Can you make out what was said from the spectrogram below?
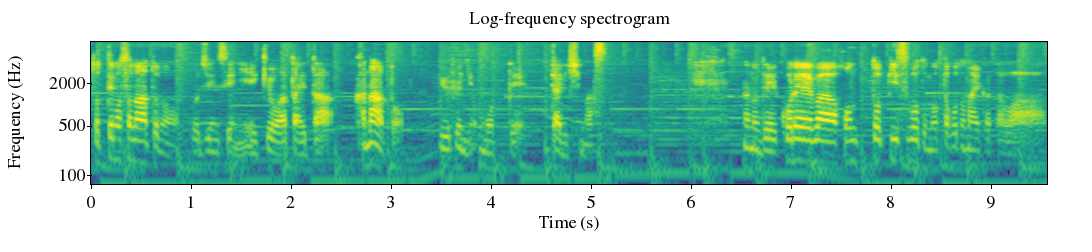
とってもその後のこう人生に影響を与えたかなというふうに思っていたりします。なので、これは本当ピースボート乗ったことない方は、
